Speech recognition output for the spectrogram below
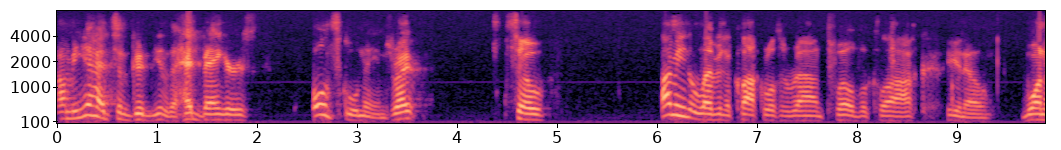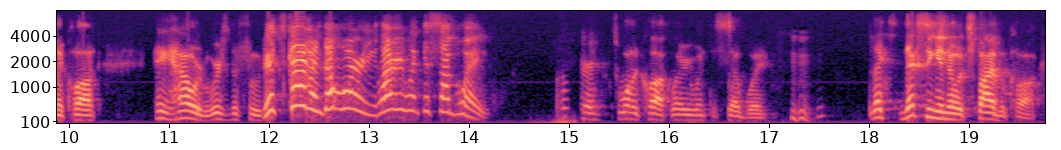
I mean, you had some good, you know, the headbangers, old school names, right? So, I mean, eleven o'clock rolls around, twelve o'clock, you know, one o'clock. Hey Howard, where's the food? It's coming. Don't worry. Larry went to Subway. Okay, it's one o'clock. Larry went to Subway. next, next thing you know, it's five o'clock.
